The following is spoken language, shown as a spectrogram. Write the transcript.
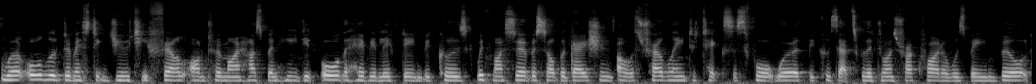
well, all the domestic duty fell onto my husband. He did all the heavy lifting because with my service obligations, I was travelling to Texas, Fort Worth, because that's where the Joint Strike Fighter was being built.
